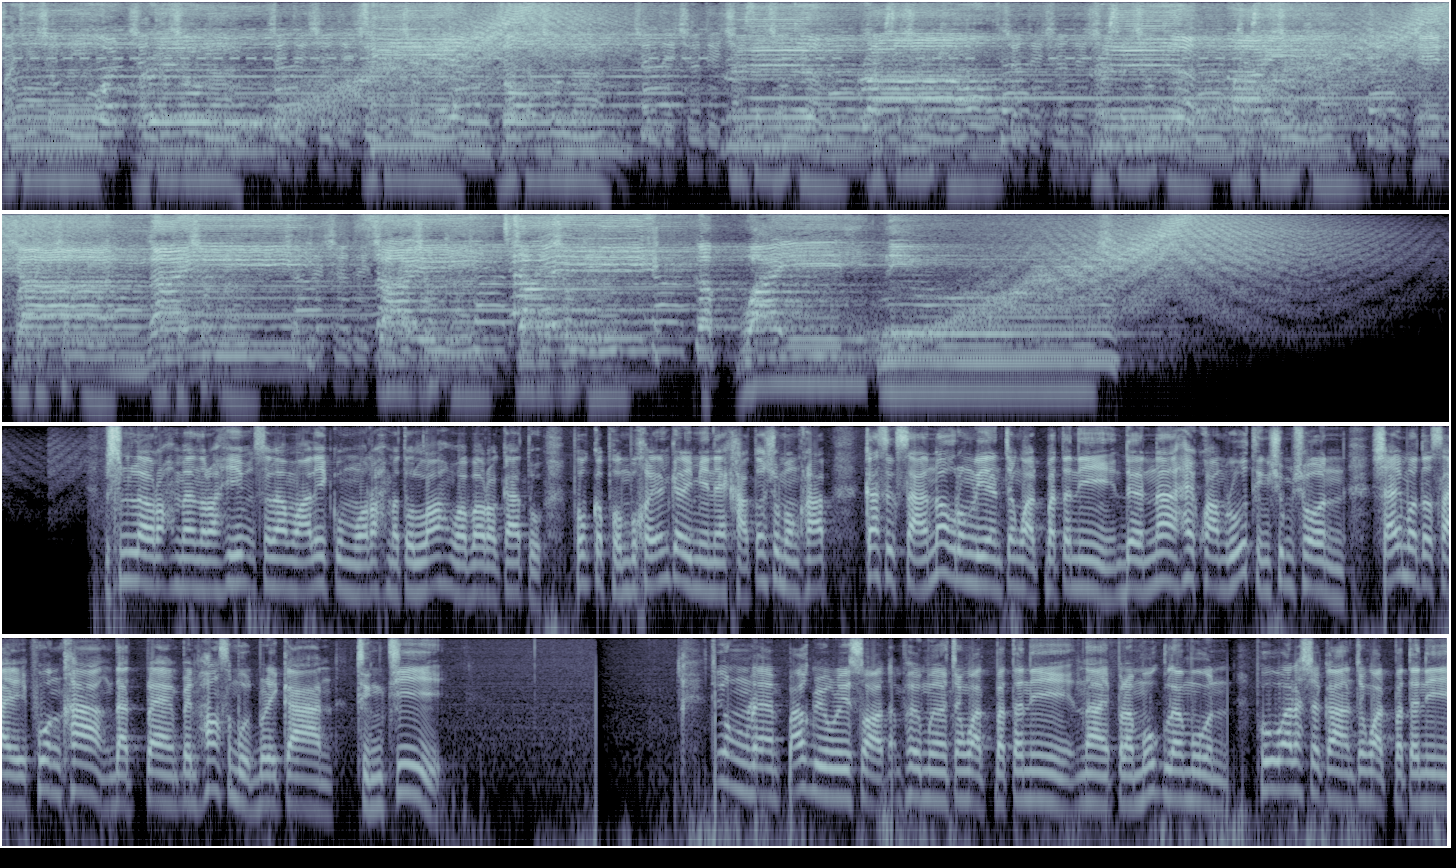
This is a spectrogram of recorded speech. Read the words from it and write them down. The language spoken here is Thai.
ปวดเร็วเที่ยงตรงเรื่องราวเรื่องใหม่เหตุการณ์ไหนใจกับไว้นิว บิสมิลลาฮิรเราะห์มานิรเราะฮีมอัสสลามุอะลัยกุมวะราะห์มะตุลลอฮ์วะบารากาตุพบกับผมบุคลินกะรีมีในข่าวต้นชั่วโมงครับ การศึกษานอกโรงเรียนจังหวัดปัตตานี เดินหน้าให้ความรู้ถึงชุมชน ใช้มอเตอร์ไซค์พ่วงข้าง ดัดแปลงเป็นห้องสมุดบริการถึงที่ ที่โรงแรมปาร์ควิวรีสอร์ทอำเภอเมืองจังหวัดปัตตานี นายประมุกละมุน ผู้ว่าราชการจังหวัดปัตตานี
